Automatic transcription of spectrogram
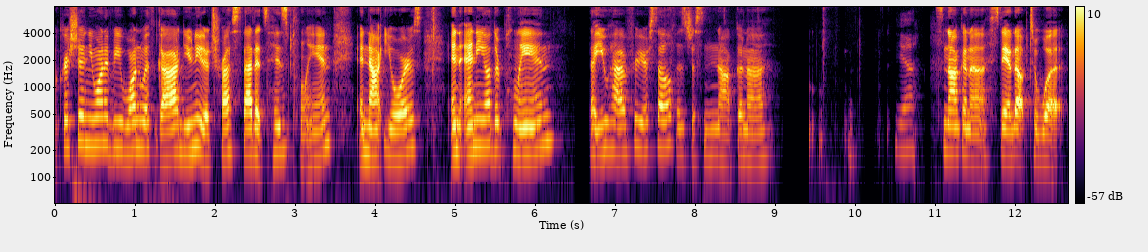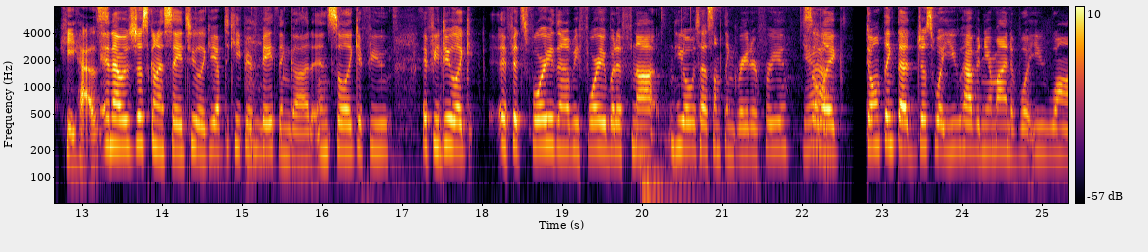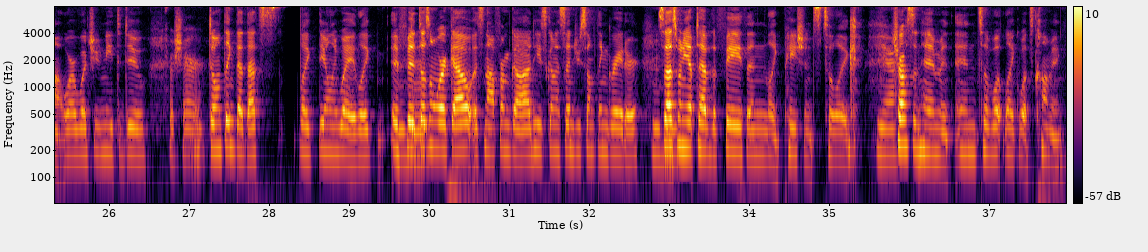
a Christian, you want to be one with God, you need to trust that it's his plan and not yours. And any other plan that you have for yourself is just not gonna Yeah. it's not gonna stand up to what he has. And I was just gonna say too, like you have to keep your Mm-hmm. faith in God. And so like if you if you do like if it's for you, then it'll be for you. But if not, He always has something greater for you. So Yeah. like don't think that just what you have in your mind of what you want or what you need to do. for sure. Don't think that that's like the only way. Like if it Mhm. doesn't work out, it's not from God. He's gonna send you something greater. So that's when you have to have the faith and like patience to like Mm-hmm. Yeah. trust in Him and, and to what like what's coming.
